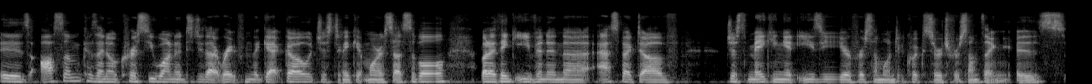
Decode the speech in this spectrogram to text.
is awesome because I know Chris, you wanted to do that right from the get go just to make it more accessible. But I think even in the aspect of just making it easier for someone to quick search for something is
